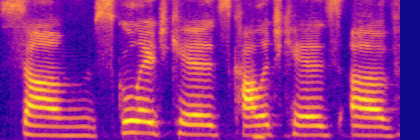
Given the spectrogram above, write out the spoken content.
some school age kids college kids of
